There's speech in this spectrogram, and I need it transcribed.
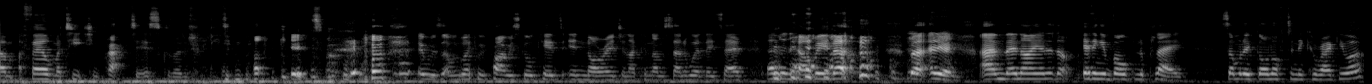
um, I failed my teaching practice because I just really didn't like it. it was I was working with primary school kids in Norwich and I couldn't understand a word they said. That didn't help either. but anyway, and then I ended up getting involved in a play someone had gone off to Nicaragua,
